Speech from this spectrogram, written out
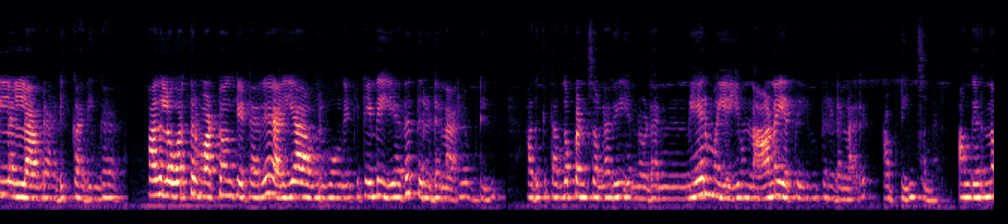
இல்லை இல்லை அவரை அடிக்காதீங்க. அதில் ஒருத்தர் மட்டும் கேட்டார் ஐயா அவர் உங்ககிட்டேருந்து எதை திருடினார்? அப்படின்னு. அதுக்கு தங்கப்பன் சொன்னார் என்னோட நேர்மையையும் நாணயத்தையும் திருடினார் அப்படின்னு சொன்னார். அங்கே இருந்த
